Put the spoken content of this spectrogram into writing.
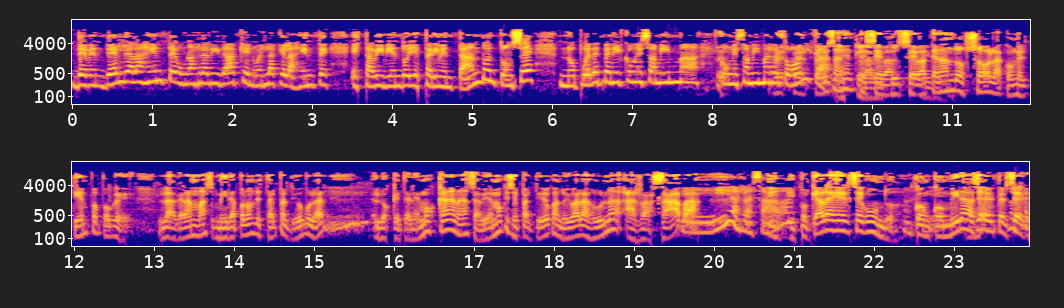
de venderle a la gente una realidad que no es la que la gente está viviendo y experimentando. Entonces, no puedes venir con esa misma, con esa misma retórica. esa gente se va, se va quedando sola con el tiempo porque la gran más, mira por dónde está el Partido Popular. Los que tenemos canas, sabíamos que ese partido cuando iba a las urnas arrasaba. Sí, arrasaba. ¿Y, por qué ahora es el segundo? con, con mira a ser el tercero.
